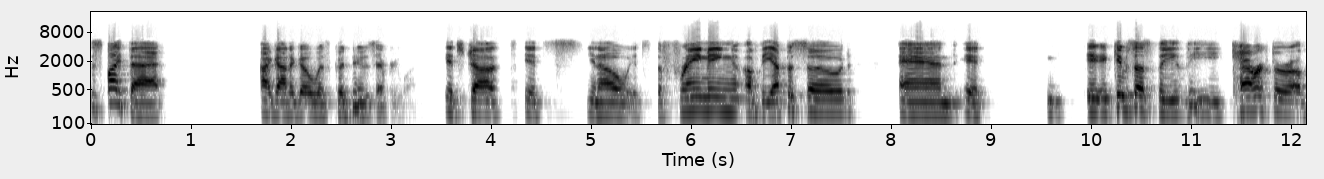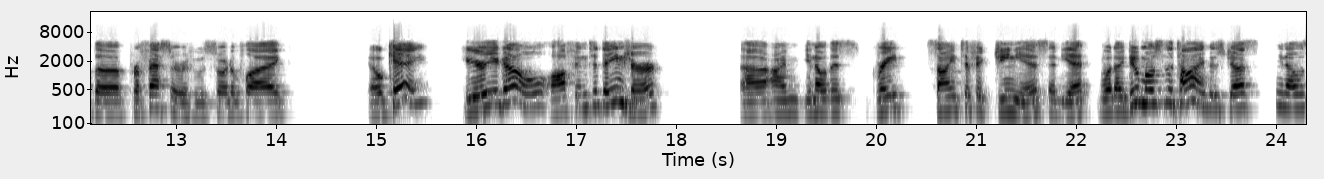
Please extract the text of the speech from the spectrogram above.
Despite that, I got to go with good news, everyone. It's just, it's you know, it's the framing of the episode, and it it it gives us the the character of the professor who's sort of like, okay, here you go, off into danger. Uh, I'm, you know, this great scientific genius, and yet what I do most of the time is just, you know,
